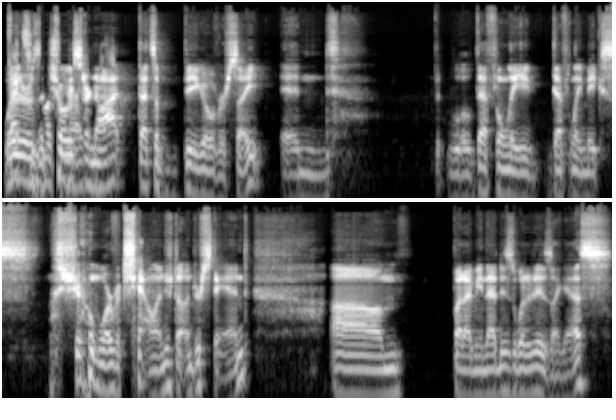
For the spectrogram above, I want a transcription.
whether That's it's a choice or not, that's a big oversight, and will definitely definitely makes the show more of a challenge to understand. Um, but I mean that is what it is, I guess.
